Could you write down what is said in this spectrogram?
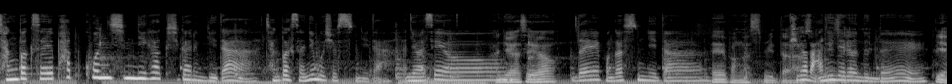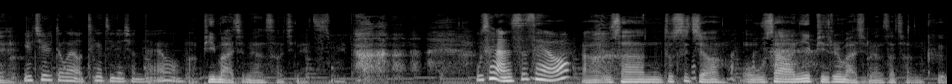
장 박사의 팝콘 심리학 시간입니다. 장 박사님 모셨습니다. 안녕하세요. 안녕하세요. 네, 반갑습니다. 네, 반갑습니다. 비가 많이 내렸는데 예. 일주일 동안 어떻게 지내셨나요? 아, 비 맞으면서 지냈습니다. 우산 안 쓰세요? 아, 우산도 쓰죠. 어, 우산이 비를 맞으면서 전 그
